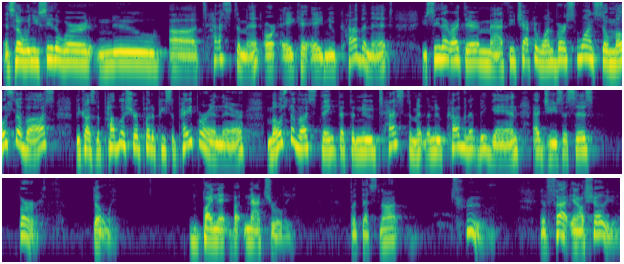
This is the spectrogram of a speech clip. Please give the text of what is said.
And so when you see the word New uh, Testament, or AKA New Covenant, you see that right there in Matthew chapter 1, verse 1. So most of us, because the publisher put a piece of paper in there, most of us think that the New Testament, the New Covenant, began at Jesus' birth, don't we? By, na- naturally. But that's not true. In fact, and I'll show you.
